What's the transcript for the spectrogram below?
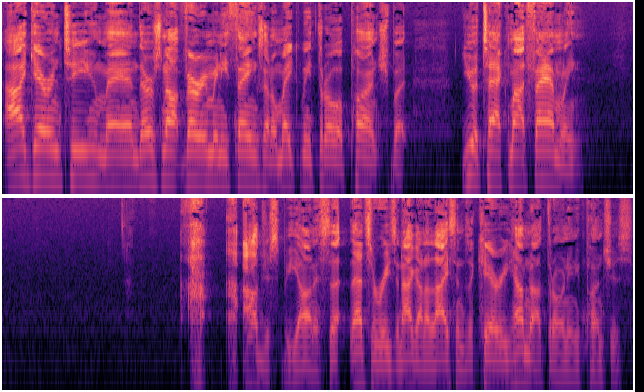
I guarantee you man there's not very many things that'll make me throw a punch but you attack my family. I, will just be honest. That, that's the reason i got a license to carry. I'm not throwing any punches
